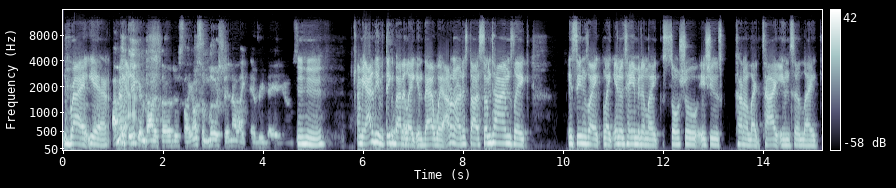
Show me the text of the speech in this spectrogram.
Right. Yeah. I've been I mean, thinking about it though, just like on some little shit, not like every day. You know mm-hmm. I mean, I didn't even think about it like in that way. I don't know. I just thought sometimes like it seems like like entertainment and like social issues kind of like tie into like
